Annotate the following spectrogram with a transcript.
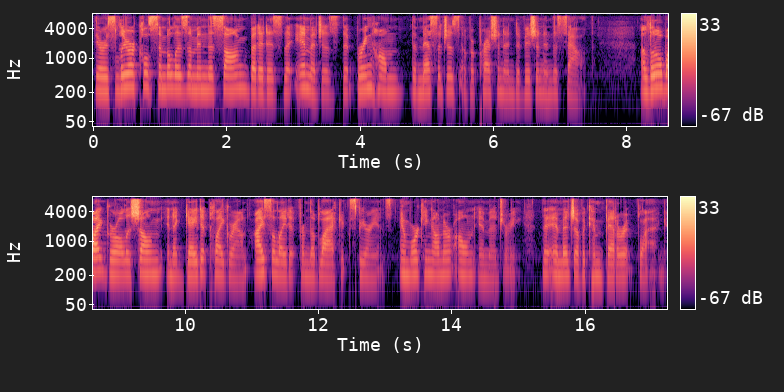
There is lyrical symbolism in this song, but it is the images that bring home the messages of oppression and division in the South. A little white girl is shown in a gated playground, isolated from the black experience, and working on her own imagery, the image of a Confederate flag.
